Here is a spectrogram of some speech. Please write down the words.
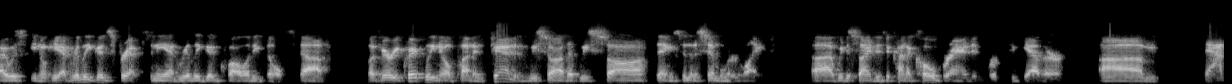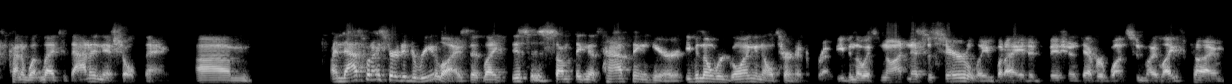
I was, you know, he had really good strips and he had really good quality built stuff. But very quickly, no pun intended, we saw that we saw things in a similar light. Uh, we decided to kind of co-brand and work together. Um, that's kind of what led to that initial thing. Um, and that's when I started to realize that like this is something that's happening here, even though we're going an alternative route, even though it's not necessarily what I had envisioned ever once in my lifetime,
